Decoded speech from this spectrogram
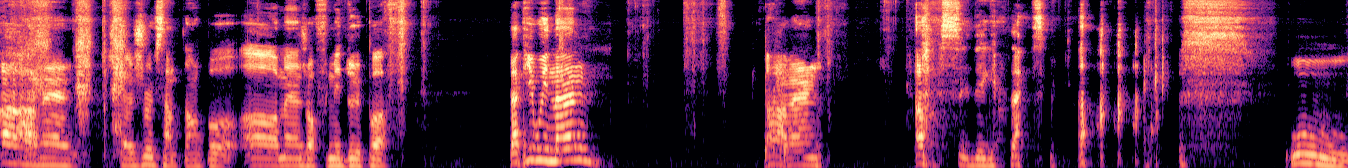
Ah, man. Je te jure que ça me tente pas. Ah, man, j'en fumer deux puffs. Papier weed, man. Ah, man. Ah, c'est dégueulasse. Ouh.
